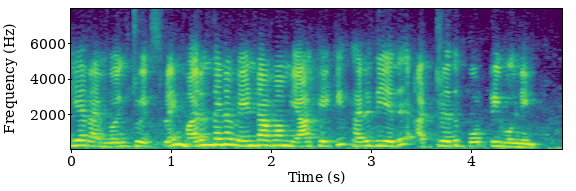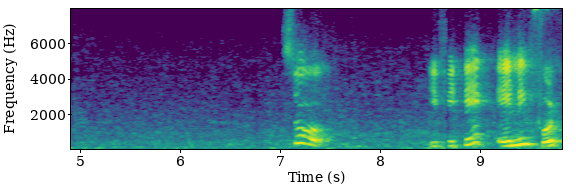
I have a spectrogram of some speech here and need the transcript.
here I am going to explain மருந்தன வேண்டாவாம் யாக்கைக்கு கருதியது அற்றது போற்றி உண்ணின் so if you take any food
